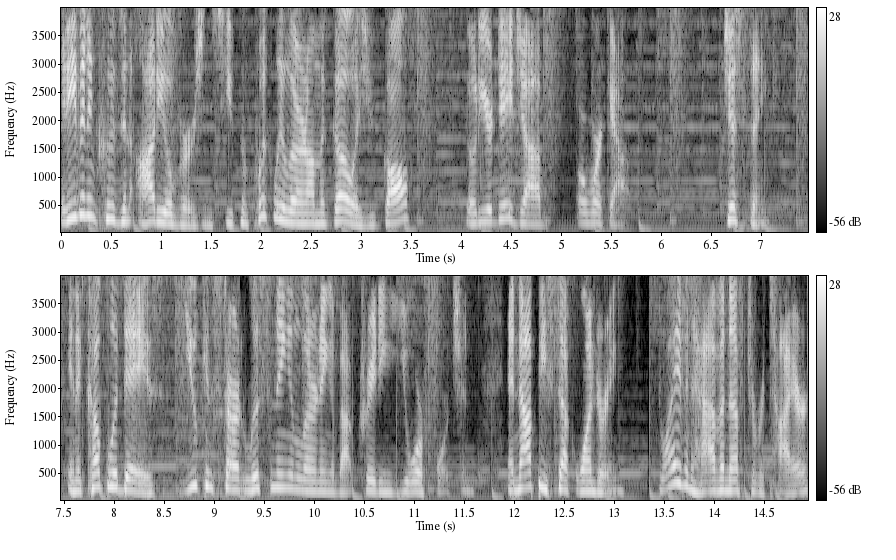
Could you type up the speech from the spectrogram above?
It even includes an audio version so you can quickly learn on the go as you golf, go to your day job, or work out. Just think in a couple of days, you can start listening and learning about creating your fortune and not be stuck wondering do I even have enough to retire?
